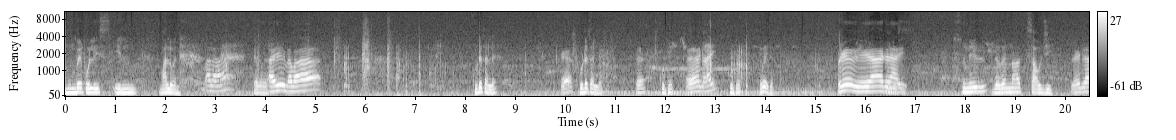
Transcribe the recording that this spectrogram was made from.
Mumbai police in Malvan. मला हे बघा. अरे बाबा. कुठे चाललंय? हे, कुठे चाललंय? हे, कुठे? हे कुठे? हे बघ अरे यार नाही. सुनील जगन्नाथ सावजी. वेगळा.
